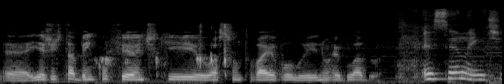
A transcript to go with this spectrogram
é, e a gente está bem confiante que o assunto vai evoluir no regulador. Excelente.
